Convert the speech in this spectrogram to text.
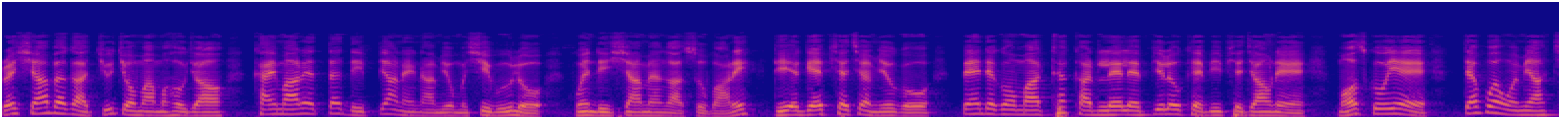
ရုရှားဘက်ကကျူးကျော်မှာမဟုတ်ကြောင်းခိုင်မာတဲ့တပ်တွေပြနိုင်တာမျိုးမရှိဘူးလို့ဝန်ဒီရှာမန်ကဆိုပါတယ်။ဒီအကဲဖြတ်ချက်မျိုးကိုပန်တဂွန်မှာထပ်ခါတလဲလဲပြုလုပ်ခဲ့ပြီးဖြစ်ကြောင်းနဲ့မော်စကိုရဲ့တပ်ဖွဲ့ဝင်များချ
